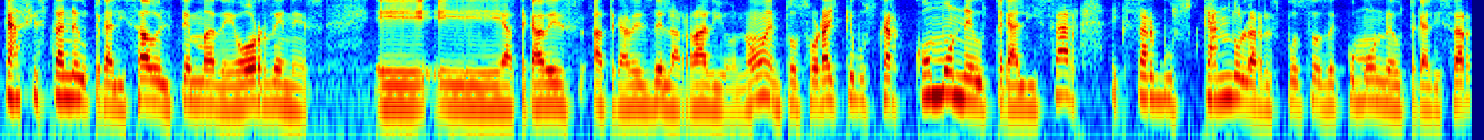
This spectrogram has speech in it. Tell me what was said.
casi está neutralizado el tema de órdenes eh, eh, a, través, a través de la radio, ¿no? Entonces ahora hay que buscar cómo neutralizar, hay que estar buscando las respuestas de cómo neutralizar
